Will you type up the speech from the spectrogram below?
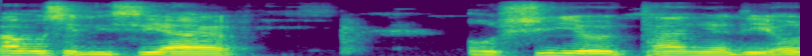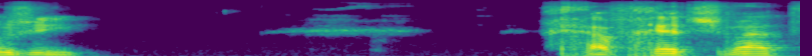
Vamos iniciar o Shio Tanya de hoje, Chavchet Shvat,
